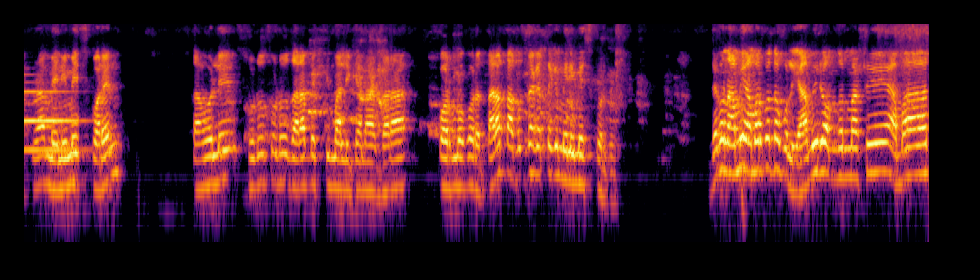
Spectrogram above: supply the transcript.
আপনারা ম্যানিমেজ করেন, তাহলে ছোট ছোট যারা ব্যক্তি মালিকানা, যারা কর্ম করে, তারা তাদের জায়গা থেকে মিনিমাইজ করবে। দেখুন, আমি আমার কথা বলি, আমি রমজান মাসে আমার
